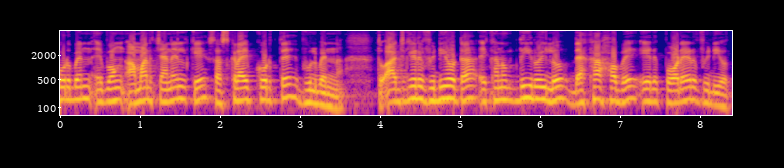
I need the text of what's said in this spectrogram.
করবেন এবং আমার চ্যানেলকে সাবস্ক্রাইব করতে ভুলবেন না। তো আজকের ভিডিওটা এখান অবধিই রইল, দেখা হবে এর পরের ভিডিওতে।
